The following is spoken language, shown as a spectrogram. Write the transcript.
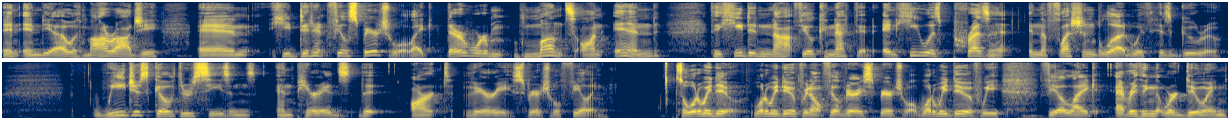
in India with Maharaji and he didn't feel spiritual. Like there were months on end that he did not feel connected, and he was present in the flesh and blood with his guru. We just go through seasons and periods that aren't very spiritual feeling. So, what do we do? What do we do if we don't feel very spiritual? What do we do if we feel like everything that we're doing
